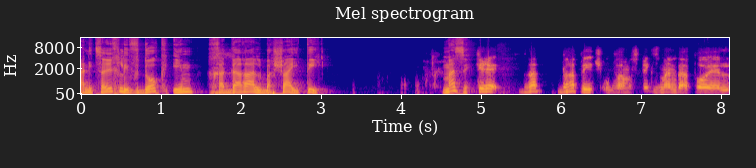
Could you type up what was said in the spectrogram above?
אני צריך לבדוק אם חדר ההלבשה איתי. מה זה? תראה, דראפ- דראפיץ' הוא כבר מספיק זמן בהפועל,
